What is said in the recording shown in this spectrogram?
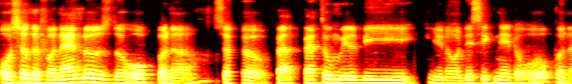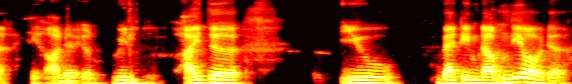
also the Fernando is the opener. So Pat, Pathum will be you know designate designated opener. Either will either you bat him down. The order.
